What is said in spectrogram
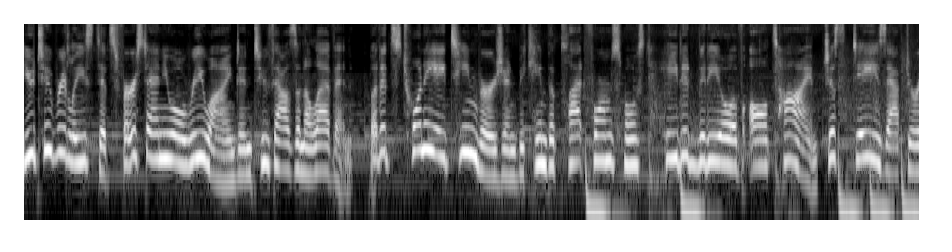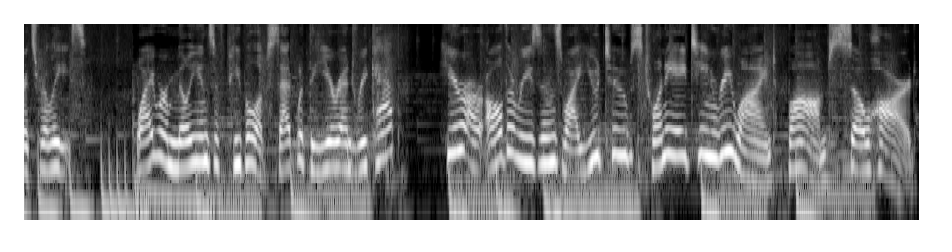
YouTube released its first annual rewind in 2011, but its 2018 version became the platform's most hated video of all time just days after its release. Why were millions of people upset with the year end recap? Here are all the reasons why YouTube's 2018 Rewind bombed so hard.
